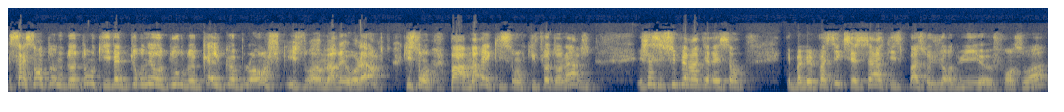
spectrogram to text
500 tonnes de thons qui viennent tourner autour de quelques planches qui sont amarrées au large, qui sont pas amarrées, qui, sont, qui flottent au large. Et ça, c'est super intéressant. Et ben, le plastique, c'est ça qui se passe aujourd'hui, euh, François.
